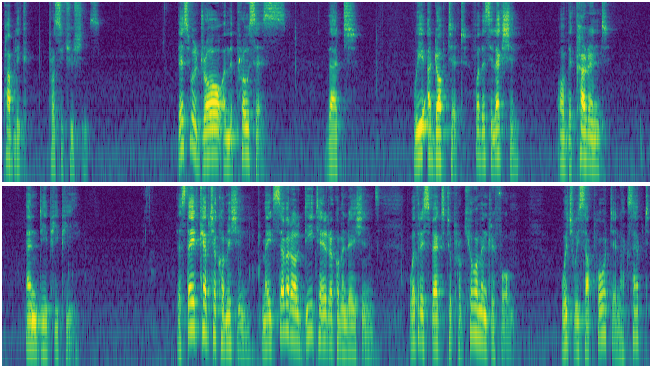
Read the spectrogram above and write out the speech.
Public Prosecutions. This will draw on the process that we adopted for the selection of the current NDPP. The State Capture Commission made several detailed recommendations with respect to procurement reform, which we support and accept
